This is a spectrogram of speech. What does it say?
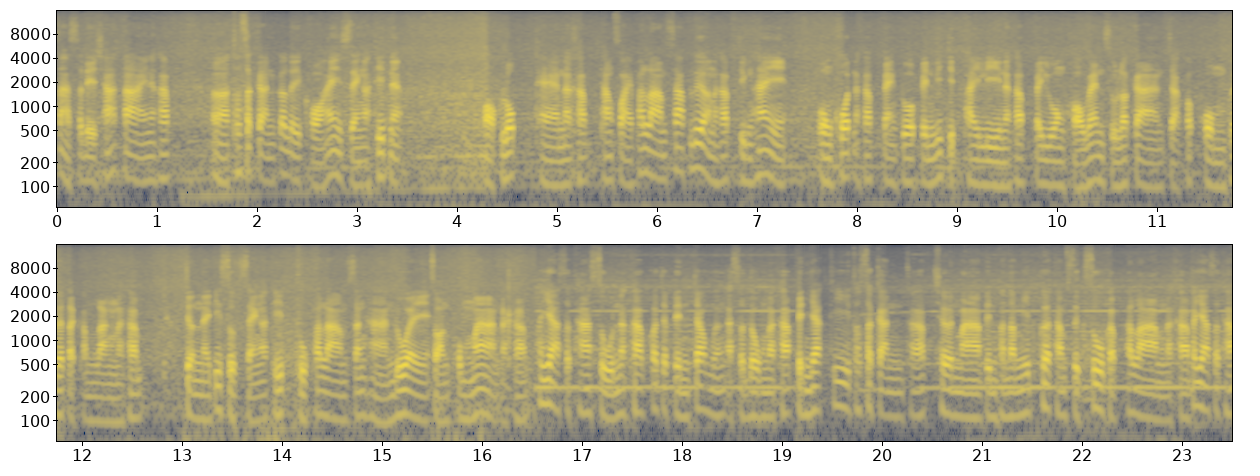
ศาสเดชะตายนะครับทศกัณฐ์ก็เลยขอให้แสงอาทิตย์เนี่ยออกรบแทนนะครับ ทางฝ่ายพระรามทราบเรื่องนะครับ จึงให้ องคตนะครับแปลงตัวเป็นวิจิตรไพลีนะครับไปลวงขอแว่นสุลการจากพระพรหมเพื่อตัดกำลังนะครับจนในที่สุดแสงอาทิตย์ถูกพระรามสังหารด้วยสอนพรมมาศนะครับพญาสทธาศูนย์นะครับก็จะเป็นเจ้าเมืองอัสดงนะครับเป็นยักษ์ที่ทศกัณฐ์ครับเชิญมาเป็นพันธมิตรเพื่อทำศึกสู้กับพระรามนะครับพญาสทธา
